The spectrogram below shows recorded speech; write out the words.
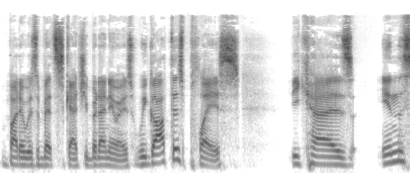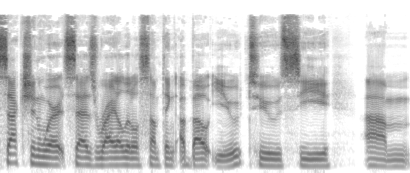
but it was a bit sketchy. But anyways, we got this place because in the section where it says write a little something about you to see, um,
